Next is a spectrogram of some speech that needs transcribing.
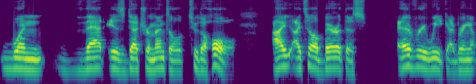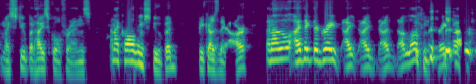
when that is detrimental to the whole. I, I tell Barrett this every week. I bring up my stupid high school friends and I call them stupid because they are. And I, I think they're great. I, I, I, love them. They're great guys.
